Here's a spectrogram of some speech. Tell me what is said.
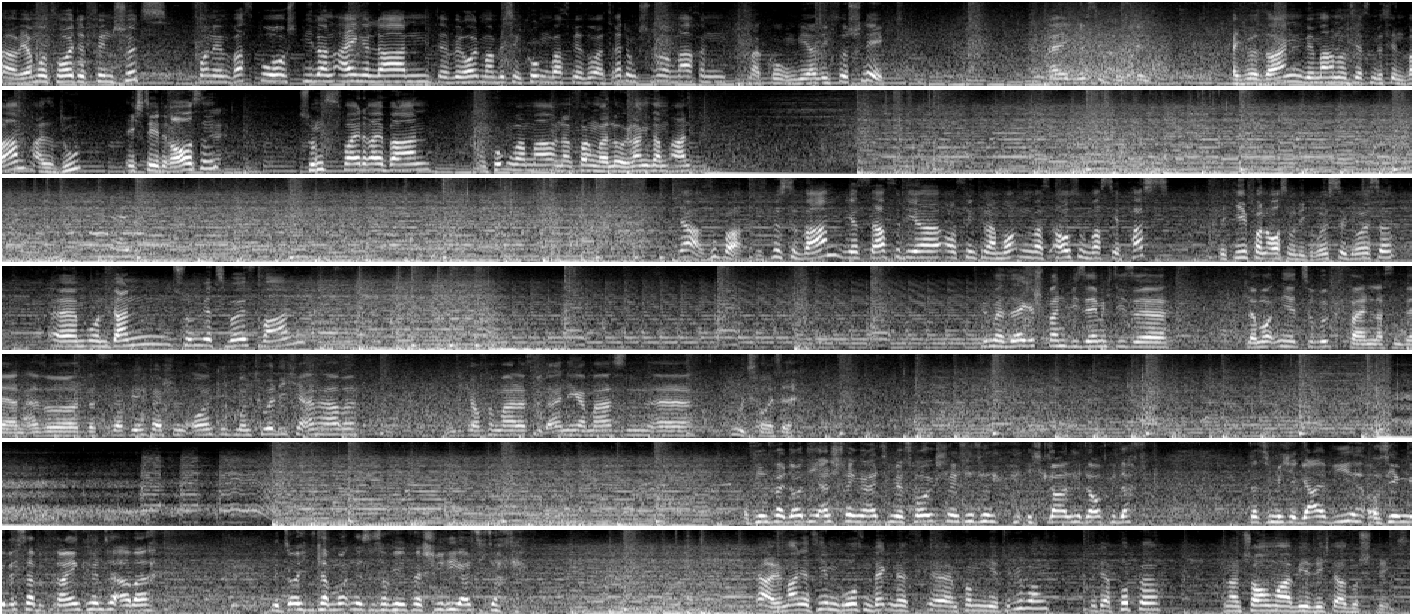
Ja, wir haben uns heute Finn Schütz von den Waspo-Spielern eingeladen. Der will heute mal ein bisschen gucken, was wir so als Rettungsschwimmer machen. Mal gucken, wie er sich so schlägt. Hi, grüß dich, Finn. Ich würde sagen, wir machen uns jetzt ein bisschen warm. Also du, ich stehe draußen, schwimmst zwei, drei Bahnen und gucken wir mal und dann fangen wir langsam an. Ja, super. Jetzt bist du warm. Jetzt darfst du dir aus den Klamotten was aussuchen, was dir passt. Ich gehe von aus nur die größte Größe. Ähm, und dann schwimmen wir zwölf Bahnen. Ich bin mal sehr gespannt, wie sehr mich diese Klamotten hier zurückfallen lassen werden. Also das ist auf jeden Fall schon ordentlich Montur, die ich hier anhabe. Und ich hoffe mal, das wird einigermaßen äh, gut heute. Auf jeden Fall deutlich anstrengender, als ich mir das vorgestellt hätte. Ich gerade hätte auch gedacht, dass ich mich egal wie aus jedem Gewässer befreien könnte, aber mit solchen Klamotten ist es auf jeden Fall schwieriger, als ich dachte. Ja, wir machen jetzt hier im großen Becken eine äh, kombinierte Übung mit der Puppe und dann schauen wir mal, wie du dich da so schlägst.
